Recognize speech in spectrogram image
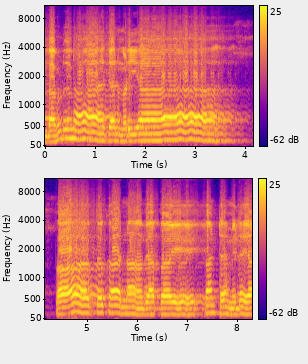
ਬਹੁੜ ਨਾ ਜਨਮੜਿਆ ਭਗਤ ਖਾਨਾ ਵਿਆਪਏ ਕੰਠ ਮਿਲਿਆ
